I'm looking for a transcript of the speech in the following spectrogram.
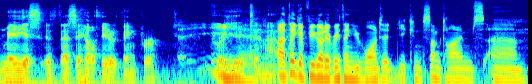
maybe it's, it's that's a healthier thing for for you to not. I think if you got everything you wanted, you can sometimes um,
